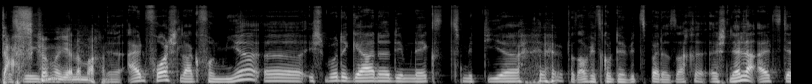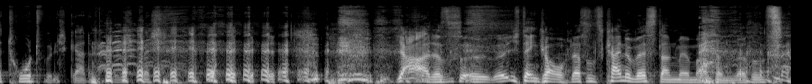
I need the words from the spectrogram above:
Das Deswegen, können wir gerne machen. Äh, ein Vorschlag von mir. Äh, ich würde gerne demnächst mit dir, pass auf, jetzt kommt der Witz bei der Sache, äh, schneller als der Tod würde ich gerne sprechen. ja, das, äh, ich denke auch. Lass uns keine Western mehr machen. Lass uns.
